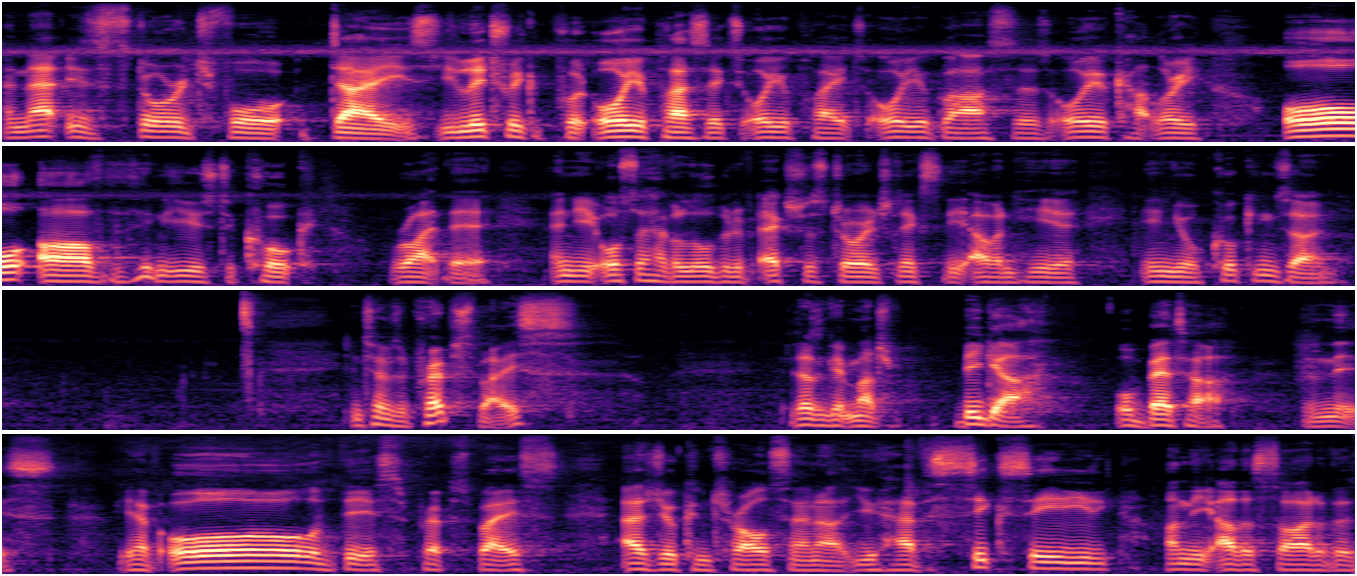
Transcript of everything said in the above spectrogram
And that is storage for days. You literally could put all your plastics, all your plates, all your glasses, all your cutlery, all of the things you use to cook right there. And you also have a little bit of extra storage next to the oven here in your cooking zone. In terms of prep space, it doesn't get much bigger or better than this. You have all of this prep space as your control center. You have six seating on the other side of the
